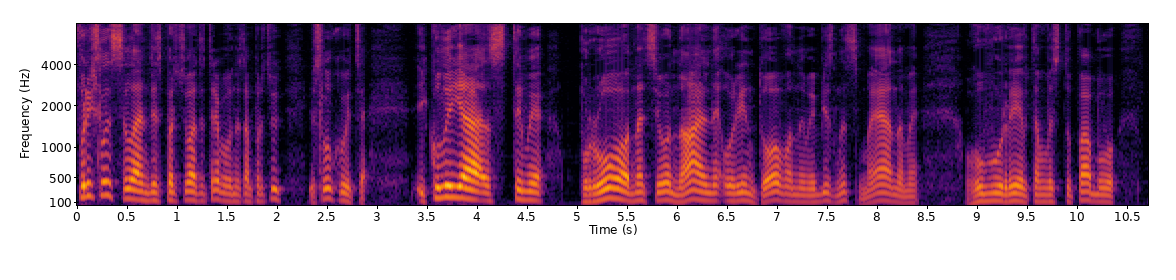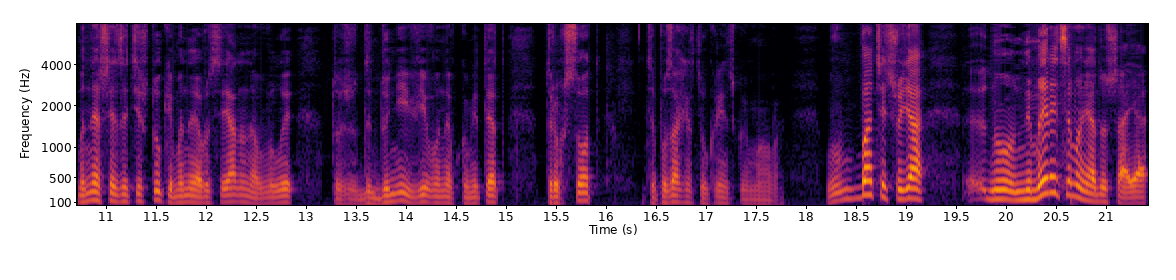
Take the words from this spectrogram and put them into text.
прийшли з села, десь працювати треба, вони там працюють і слухаються. І коли я з тими пронаціонально орієнтованими бізнесменами говорив, там виступав, бо мене ще за ті штуки, мене росіянина ввели, тож Доній ввів мене в комітет 300, це по захисту української мови. Бачить, що я, е, ну, не мириться моя душа, я,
